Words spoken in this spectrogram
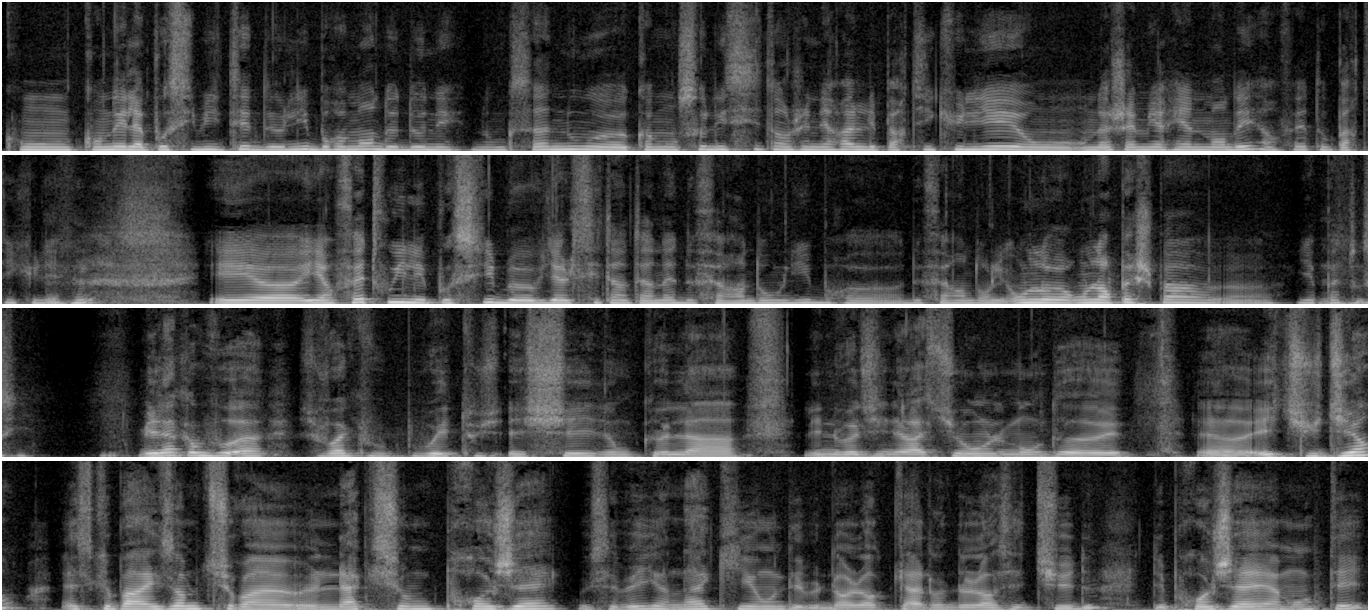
qu'on ait la possibilité de librement de donner. Donc ça, nous, euh, comme on sollicite en général les particuliers, on n'a jamais rien demandé en fait aux particuliers. Mhm. et, et, en fait, oui, il est possible via le site internet de faire un don libre, de faire un don libre. On ne l'empêche pas, il n'y a pas de mhm. souci. Mais là, comme vous, euh, je vois que vous pouvez toucher donc euh, la, les nouvelles générations, le monde euh, étudiant. Est-ce que par exemple sur une action de projet, vous savez, il y en a qui ont dans leur cadre de leurs études des projets à monter.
